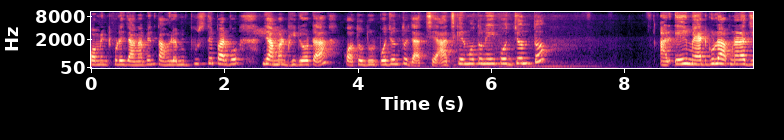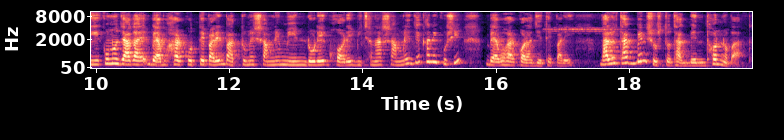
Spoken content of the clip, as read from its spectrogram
কমেন্ট করে জানাবেন, তাহলে আমি বুঝতে পারব যে আমার ভিডিওটা কত দূর পর্যন্ত যাচ্ছে। আজকের মতন এই পর্যন্ত। আর এই ম্যাটগুলো আপনারা যে কোনো জায়গায় ব্যবহার করতে পারেন। বাথরুমের সামনে মেন ডোরে ঘরে, বিছানার সামনে, যেখানে খুশি ব্যবহার করা যেতে পারে। ভালো থাকবেন, সুস্থ থাকবেন। ধন্যবাদ।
